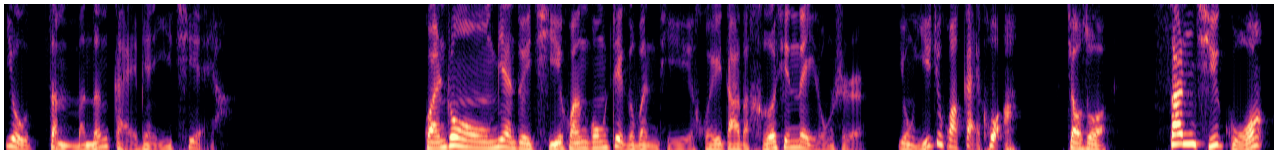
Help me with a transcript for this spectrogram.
又怎么能改变一切呀？管仲面对齐桓公这个问题，回答的核心内容是用一句话概括啊，叫做“三其国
